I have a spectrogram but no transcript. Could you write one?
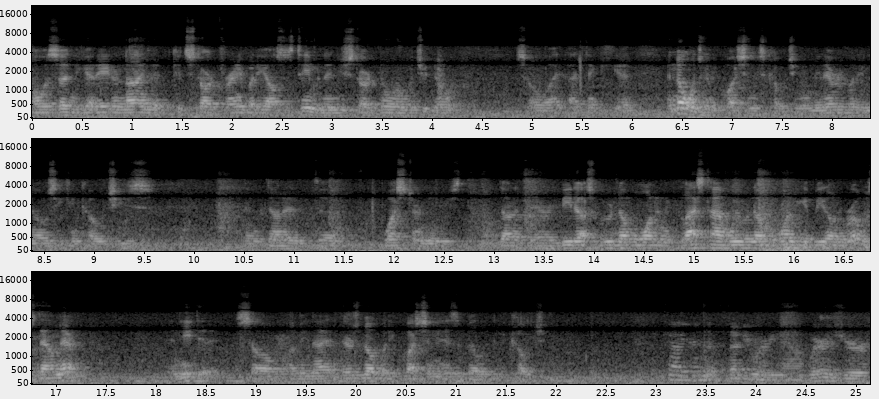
all of a sudden you got eight or nine that could start for anybody else's team, and then you start doing what you're doing. So I, I think, uh, and no one's going to question his coaching. I mean, everybody knows he can coach. He's you know, done it at uh, Western, and he's done it there. He beat us. We were number one, and the last time we were number one to get beat on the road was down there, and he did it. So I mean, I, there's nobody questioning his ability to coach. Cal, you're into February now. Where is your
